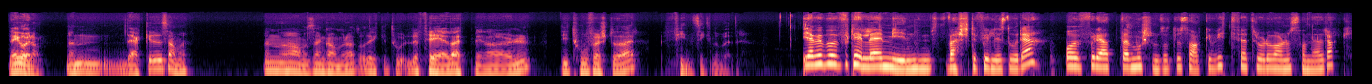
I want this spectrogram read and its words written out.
Det går an. Men det er ikke det samme. Men å ha med seg en kamerat og drikke to, eller fredag ettermiddag-ølen, de to første der, fins ikke noe bedre. Jeg vil bare fortelle min verste fyllehistorie. Og fordi at det er morsomt at du sa akevitt, for jeg tror det var noe sånn jeg drakk.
